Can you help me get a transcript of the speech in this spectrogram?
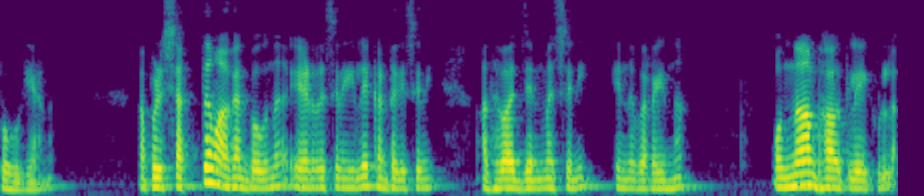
പോവുകയാണ്. അപ്പോൾ ശക്തമാകാൻ പോകുന്ന ഏഴരശനിയിലെ കണ്ടകശനി അഥവാ ജന്മശനി എന്ന് പറയുന്ന ഒന്നാം ഭാവത്തിലേക്കുള്ള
